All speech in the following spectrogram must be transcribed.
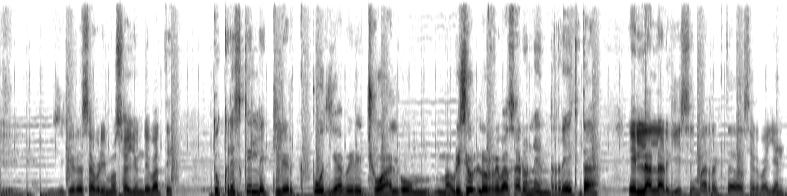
Eh, y si quieres abrimos ahí un debate. ¿Tú crees que Leclerc podía haber hecho algo, Mauricio? Lo rebasaron en recta, en la larguísima recta de Azerbaiyán.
